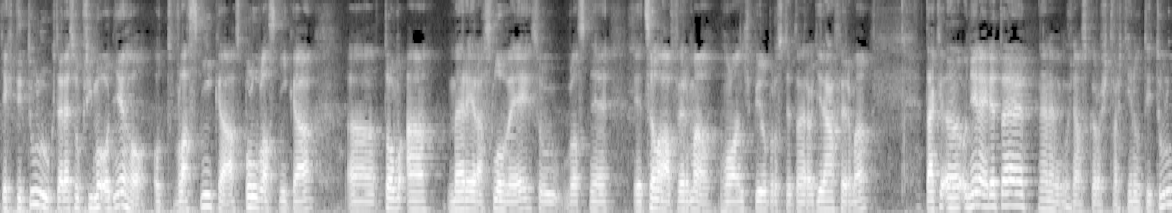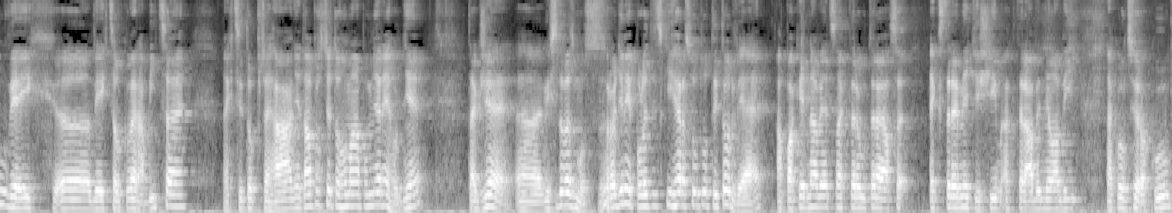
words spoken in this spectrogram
těch titulů, které jsou přímo od něho, od vlastníka, spoluvlastníka, uh, Tom a Mary Ruslovi, jsou vlastně, je celá firma Holandspiel, prostě to je rodinná firma, tak uh, o něj najdete, ne, nevím, možná skoro čtvrtinu titulů v jejich, v jejich celkové nabídce nechci to přehánět, ale prostě toho má poměrně hodně. Takže eh, když si to vezmu, z rodiny politických her jsou to tyto dvě a pak jedna věc, na kterou teda já se extrémně těším a která by měla být na konci roku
